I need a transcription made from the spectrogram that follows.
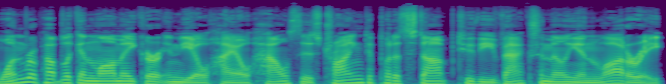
one Republican lawmaker in the Ohio House is trying to put a stop to the Vax-A-Million lottery.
